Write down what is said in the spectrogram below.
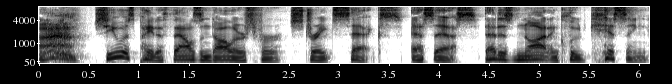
ah. She was paid a thousand dollars for straight sex. SS. That does not include kissing.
